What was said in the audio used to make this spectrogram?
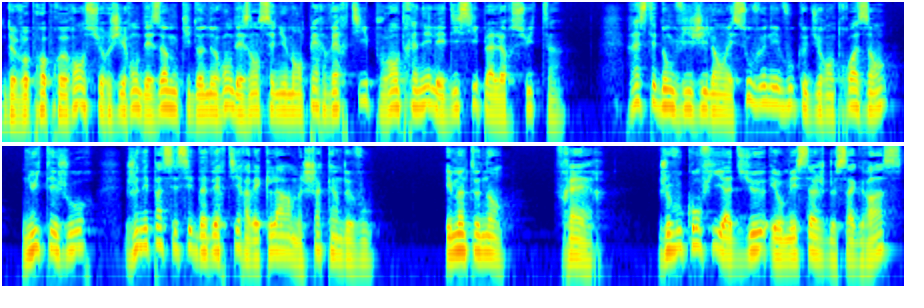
De vos propres rangs surgiront des hommes qui donneront des enseignements pervertis pour entraîner les disciples à leur suite. Restez donc vigilants et souvenez-vous que durant trois ans, nuit et jour, je n'ai pas cessé d'avertir avec larmes chacun de vous. Et maintenant, frères, je vous confie à Dieu et au message de sa grâce,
